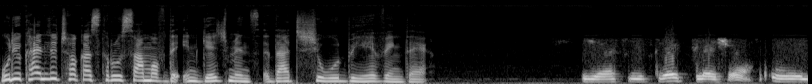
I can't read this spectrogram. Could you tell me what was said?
Would you kindly talk us through some of the engagements that she would be having there? Yes, with great pleasure. We will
